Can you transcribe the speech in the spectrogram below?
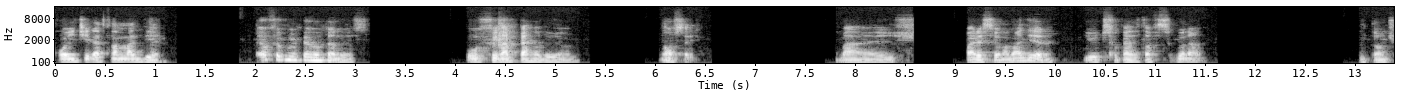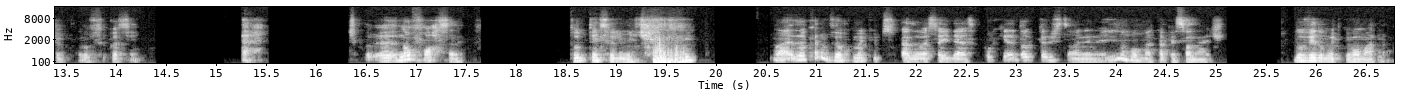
foi direto na madeira. Eu fico me perguntando isso. Ou fui na perna do Yoga? Não sei. Mas apareceu na madeira. E o Tsukasa estava segurando. Então, tipo, eu fico assim. É. Tipo, é, não força, né? Tudo tem seu limite. Mas eu quero ver como é que o Tsukasa vai sair dessa. Porque é Dr. Stone, né? Eles não vão matar personagem. Duvido muito que vão matar.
